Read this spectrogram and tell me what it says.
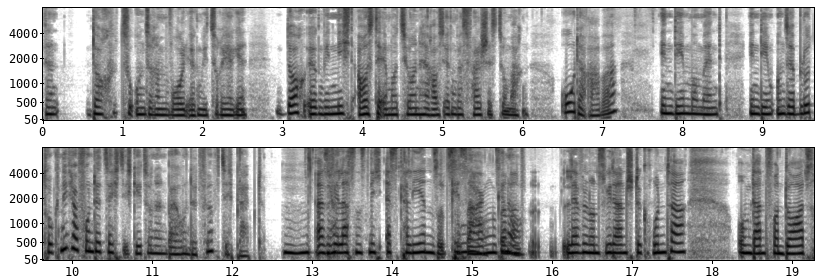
dann doch zu unserem Wohl irgendwie zu reagieren. Doch irgendwie nicht aus der Emotion heraus irgendwas Falsches zu machen. Oder aber in dem Moment, in dem unser Blutdruck nicht auf 160 geht, sondern bei 150 bleibt. Mhm. Also ja. wir lassen uns nicht eskalieren sozusagen, genau, sondern genau. leveln uns wieder ein Stück runter um dann von dort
